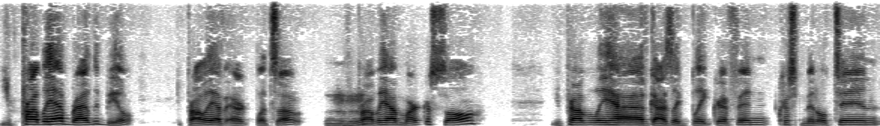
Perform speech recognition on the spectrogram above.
you probably have Bradley Beal, you probably have Eric Bledsoe, Mhm. you probably have Marcus Saul, you probably have guys like Blake Griffin, Khris Middleton,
